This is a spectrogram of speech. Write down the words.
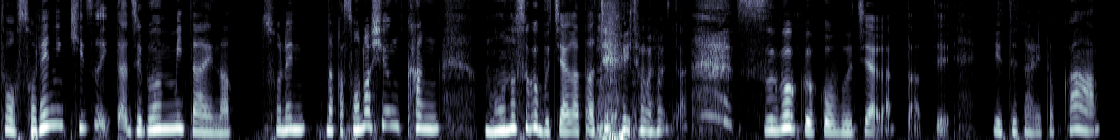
とそれに気づいた自分みたいなそれなんかその瞬間ものすごいぶち上がったって言って思いました。すごくこうぶち上がったって言ってたりとか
